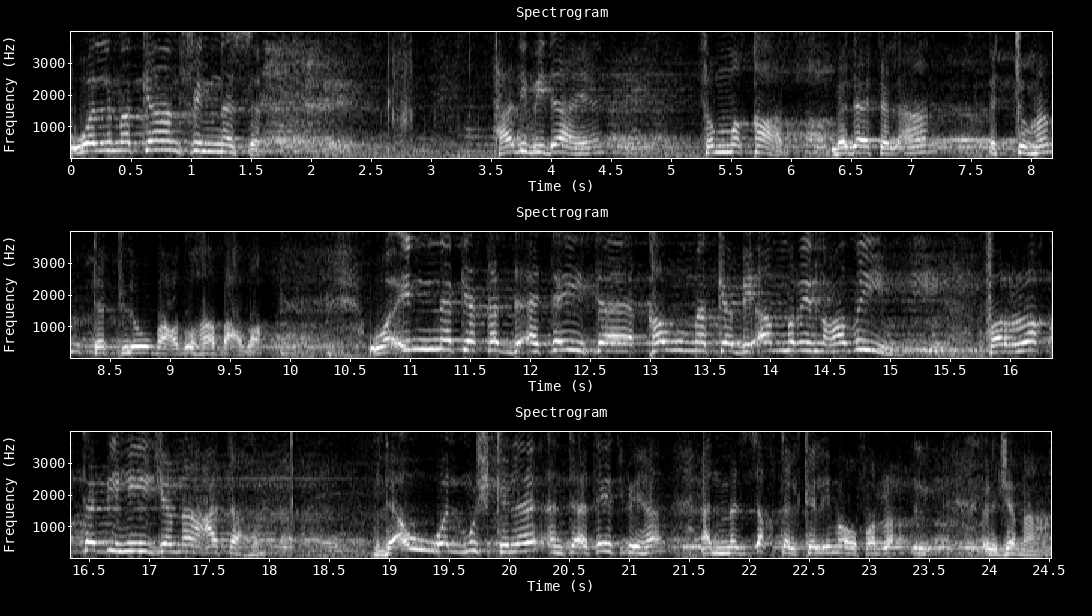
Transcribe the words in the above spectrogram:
والمكان في النسب. هذه بداية. ثم قال بدأت الآن التهم تتلو بعضها بعضا. وإنك قد أتيت قومك بأمر عظيم فرقت به جماعتهم. ده أول مشكلة أنت أتيت بها أن مزقت الكلمة وفرقت الجماعة.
